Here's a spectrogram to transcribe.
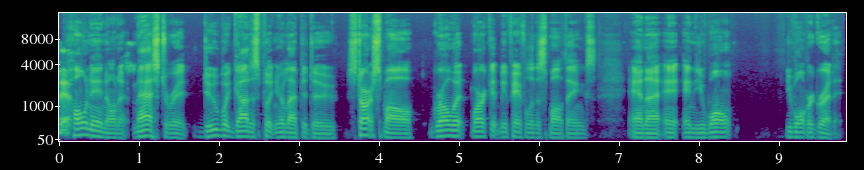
yeah. hone in on it, master it, do what God has put in your lap to do. Start small, grow it, work it, be faithful in the small things, and uh, and, and you won't you won't regret it.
